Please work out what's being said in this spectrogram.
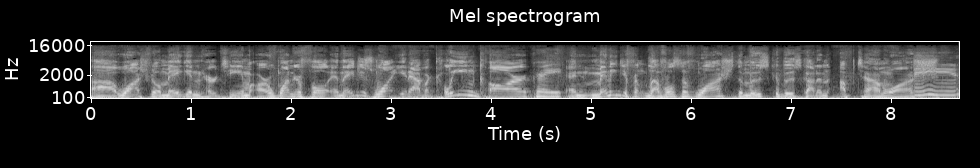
Uh, Washville, Megan and her team are wonderful, and they just want you to have a clean car. Great. And many different levels of wash. The Moose Caboose got an uptown wash. Hey.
